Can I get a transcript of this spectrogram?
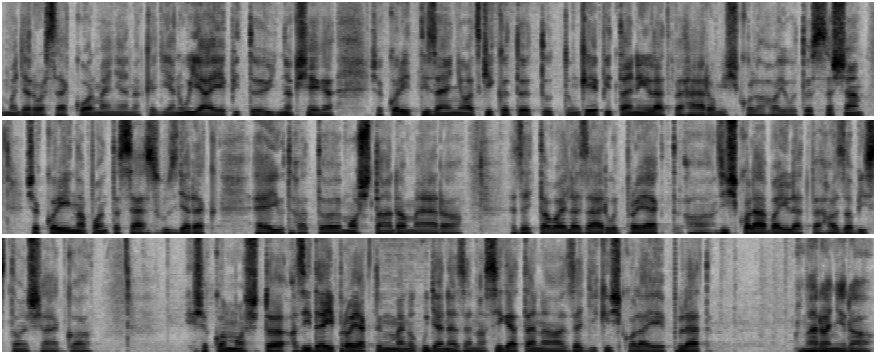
Magyarország kormányának egy ilyen újjáépítő ügynöksége, és akkor itt 18 kikötőt tudtunk építeni, illetve három iskolahajót összesen, és akkor így naponta 120 gyerek eljuthat mostanra már a ez egy tavaly lezárult projekt az iskolába, illetve hazabiztonsággal. És akkor most az idei projektünk meg ugyanezen a szigeten, az egyik iskola épület, már annyira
